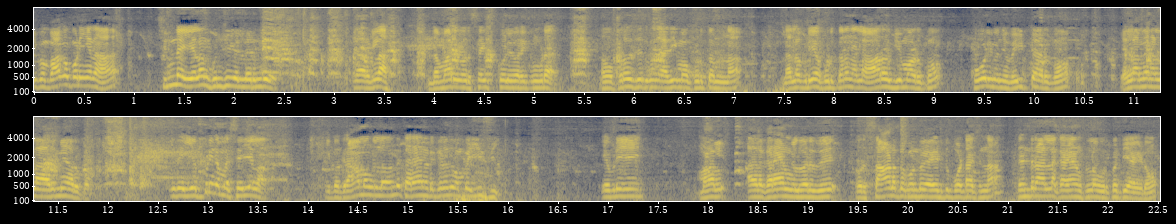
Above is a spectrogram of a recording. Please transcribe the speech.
இப்போ பார்க்க போனீங்கன்னா சின்ன இளம் குஞ்சுகள்லேருந்து என்ன இருக்குல்ல? இந்த மாதிரி ஒரு சைஸ் கோழி வரைக்கும் கூட நம்ம புரதச்சத்து கொஞ்சம் அதிகமாக கொடுத்தோம்னா நல்லபடியாக கொடுத்தோம்னா நல்லா ஆரோக்கியமாக இருக்கும். கோழி கொஞ்சம் வெயிட்டாக இருக்கும். எல்லாமே நல்லா அருமையாக இருக்கும். இதை எப்படி நம்ம செய்யலாம்? இப்போ கிராமங்களில் வந்து கரையான் எடுக்கிறது ரொம்ப ஈஸி எப்படி? மணல் அதில் கரையான்கள் வருது. ஒரு சாணத்தை கொண்டு எடுத்து போட்டாச்சுன்னா ரெண்டு நாளில் கரையான் ஃபுல்லாக உற்பத்தி ஆகிடும்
